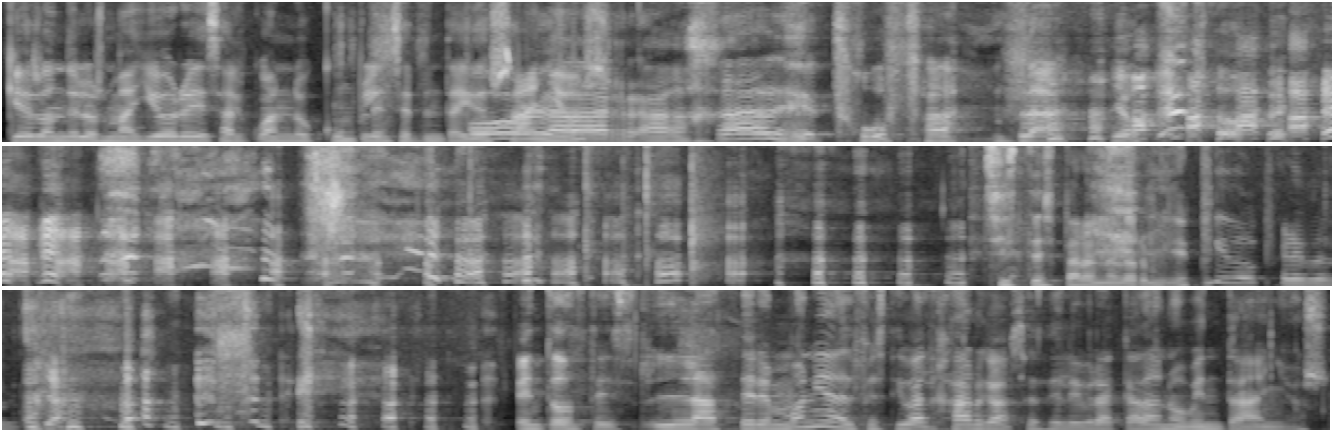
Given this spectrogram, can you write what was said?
que es donde los mayores, al cuando cumplen 72 Por la años, raja de tu falda. Yo- chistes para no dormir. pido perdón. Ya. Entonces, la ceremonia del Festival Harga se celebra cada 90 años.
